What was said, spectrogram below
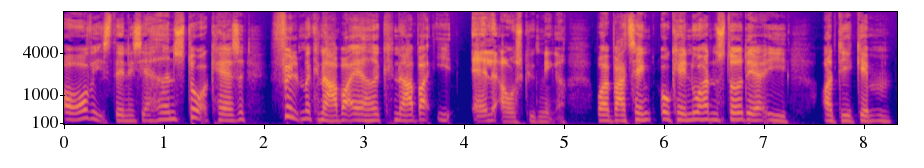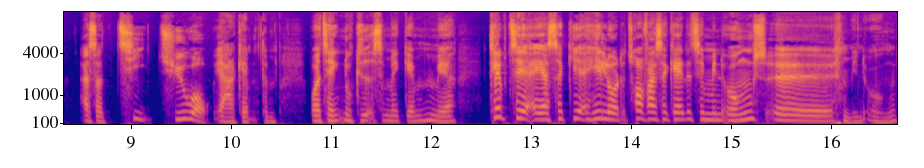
overvis, Dennis. Jeg havde en stor kasse fyldt med knapper, og jeg havde knapper i alle afskygninger. Hvor jeg bare tænkte, okay, nu har den stået der i, og det er gennem altså 10-20 år, jeg har gemt dem. Hvor jeg tænkte, nu gider jeg simpelthen ikke gemme dem mere. Klip til, at jeg så giver helt lort. Jeg tror faktisk, jeg gav det til min unges, øh, min unge,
